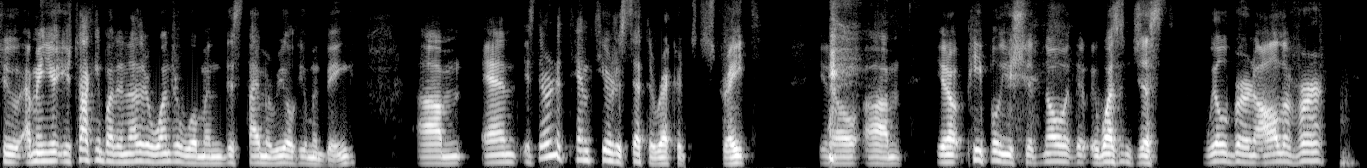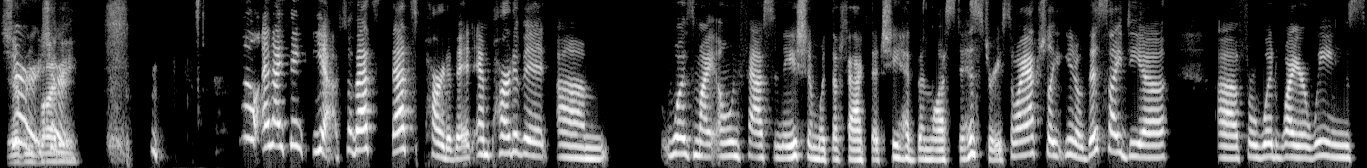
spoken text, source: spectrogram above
to i mean you're, you're talking about another wonder woman this time a real human being. Um, and is there an attempt here to set the record straight? You know um, you know people you should know that it wasn't just wilbur and orville sure everybody. sure well and i think yeah so that's that's part of it. And part of it um, was my own fascination with the fact that she had been lost to history. So i actually you know this idea uh, for Wood Wire Wings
